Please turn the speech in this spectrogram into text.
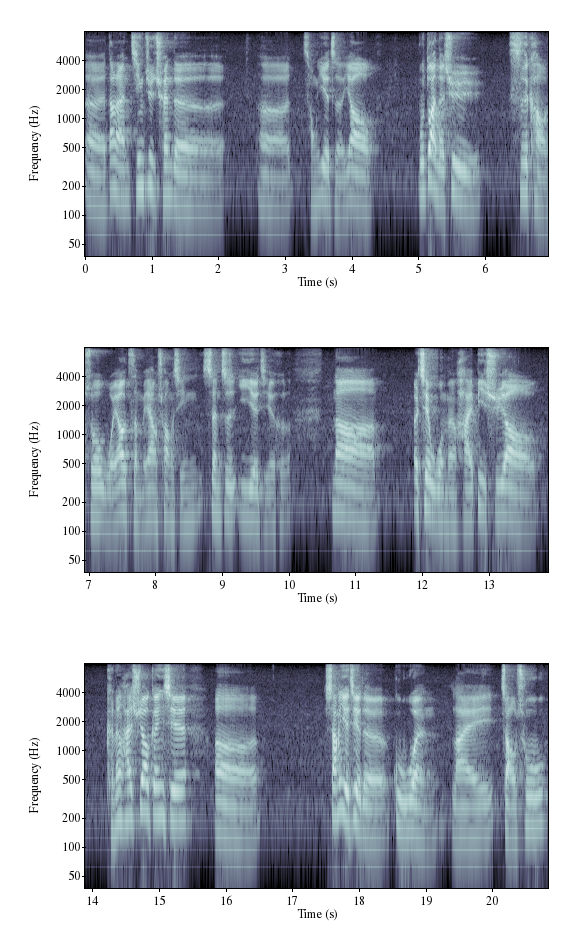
呃，当然，京剧圈的呃从业者要不断的去思考，说我要怎么样创新，甚至异业结合。那而且我们还必须要，可能还需要跟一些呃商业界的顾问来找出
